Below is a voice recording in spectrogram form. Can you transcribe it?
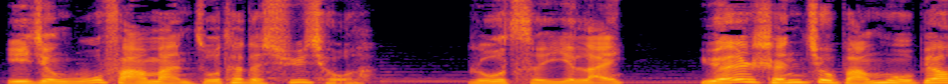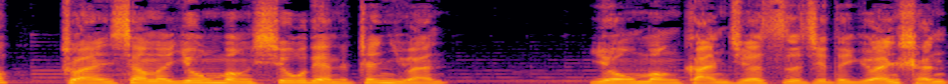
已经无法满足他的需求了。如此一来，元神就把目标转向了幽梦修炼的真元。幽梦感觉自己的元神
